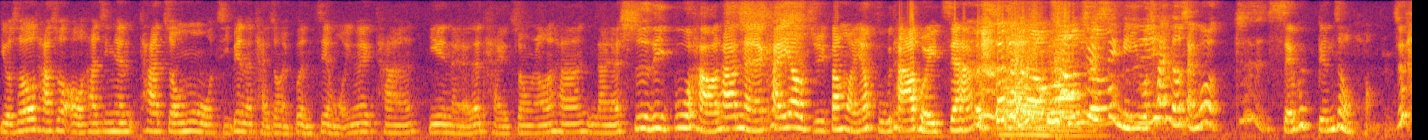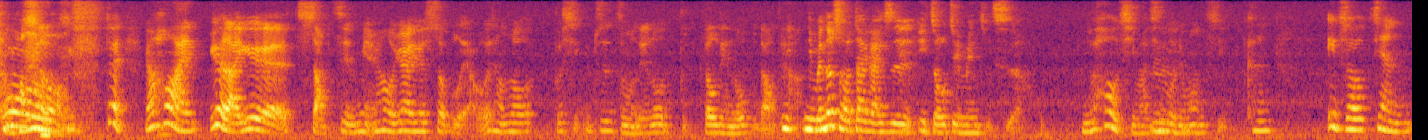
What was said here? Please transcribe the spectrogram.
有时候他说哦，他今天他周末即便在台中也不能见我，因为他爷爷奶奶在台中，然后他奶奶视力不好，他奶奶开药局，傍晚要扶他回家。超巨细迷，我从来没有想过，就是谁会编这种谎言？就很荒谬的谎言。对，然后后来越来越少见面，然后我越来越受不了，我就想说不行，就是怎么联络不都联络不到他。你 你们那时候大概是一周见面几次啊？你说后期嘛，其实我有点忘记，可能一周见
